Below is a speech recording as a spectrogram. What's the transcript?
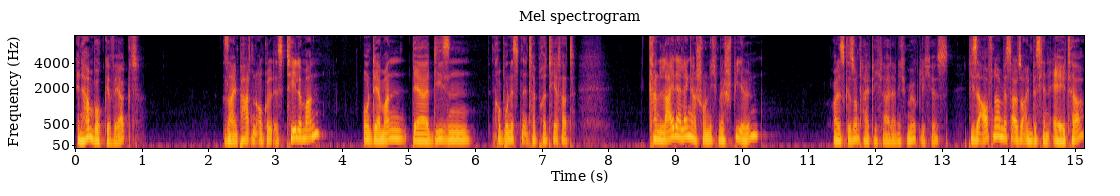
in Hamburg gewirkt. Sein Patenonkel ist Telemann. Und der Mann, der diesen Komponisten interpretiert hat, kann leider länger schon nicht mehr spielen, weil es gesundheitlich leider nicht möglich ist. Diese Aufnahme ist also ein bisschen älter,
